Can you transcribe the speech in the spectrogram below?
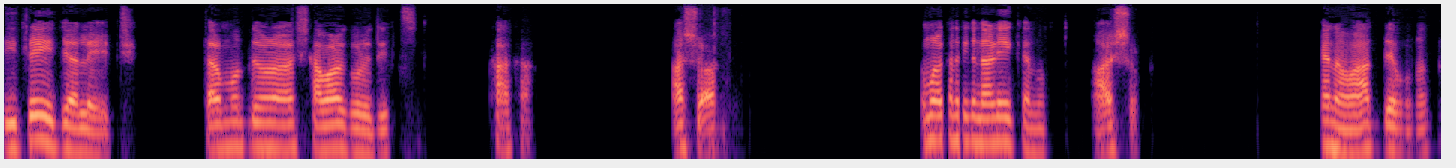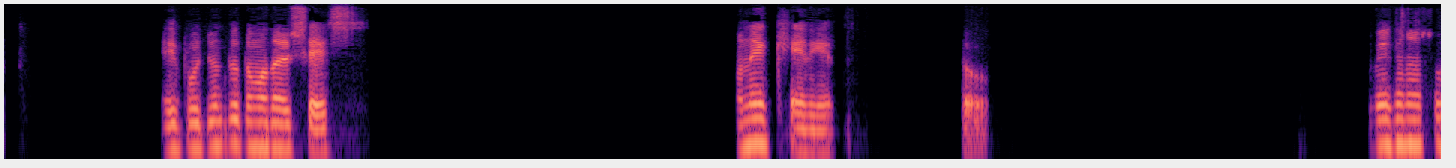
দিতেই যা লেট তার মধ্যে ওরা সাবার করে দিচ্ছে। খা খা। আসো আসো। তোমার এখানে থেকে দাঁড়িয়ে কেন? আসো। কেন? আর দেবো না। এই পর্যন্ত তোমাদের শেষ। অনেক খেয়ে নিয়েছে। তো, তুমি এখানে আসো।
